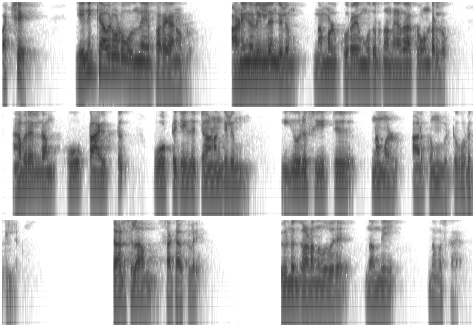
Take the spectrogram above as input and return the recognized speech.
പക്ഷേ എനിക്ക് അവരോട് ഒന്നേ പറയാനുള്ളൂ. അണികളില്ലെങ്കിലും നമ്മൾ കുറേ മുതിർന്ന നേതാക്കളുണ്ടല്ലോ. അവരെല്ലാം കൂട്ടായിട്ട് വോട്ട് ചെയ്തിട്ടാണെങ്കിലും ഈ ഒരു സീറ്റ് നമ്മൾ ആർക്കും വിട്ടുകൊടുക്കില്ല. ലാൽസലാം സഖാക്കളെ വീണ്ടും കാണുന്നതുവരെ നന്ദി നമസ്കാരം.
